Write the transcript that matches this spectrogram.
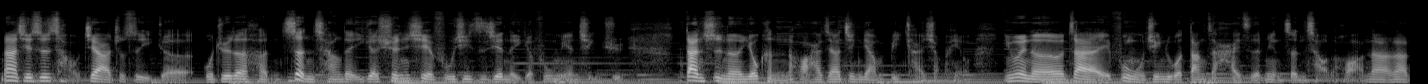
那其实吵架就是一个我觉得很正常的一个宣泄夫妻之间的一个负面情绪，但是呢，有可能的话还是要尽量避开小朋友，因为呢，在父母亲如果当着孩子的面争吵的话，那那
